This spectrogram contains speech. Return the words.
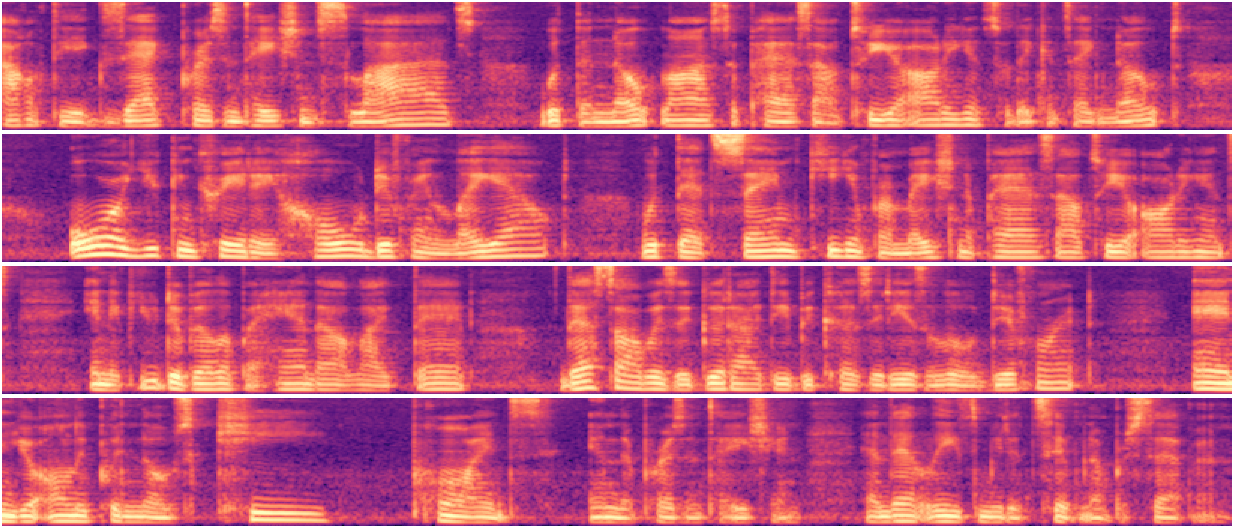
out the exact presentation slides with the note lines to pass out to your audience so they can take notes. Or you can create a whole different layout with that same key information to pass out to your audience. And if you develop a handout like that, that's always a good idea because it is a little different and you're only putting those key points in the presentation. And that leads me to tip number seven.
